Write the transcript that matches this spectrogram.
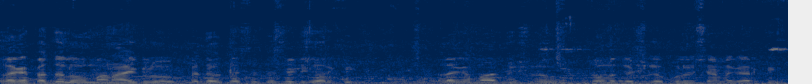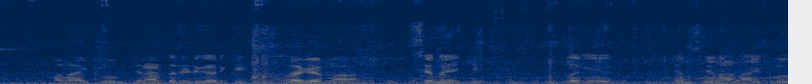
అలాగే పెద్దలు మా నాయకులు పెద్దలు దశ దశరెడ్డి గారికి అలాగే మా అధ్యక్షుడు గౌరవ అధ్యక్షులు పులిశరణ గారికి మా నాయకులు జనార్దన్ రెడ్డి గారికి అలాగే మా సేనయ్యకి అలాగే జనసేన నాయకులు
